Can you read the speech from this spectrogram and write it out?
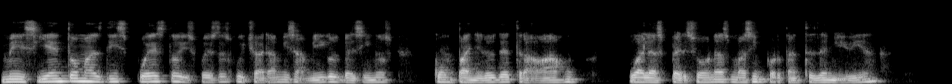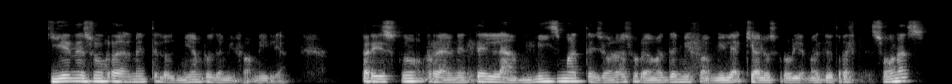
¿Me siento más dispuesto, dispuesto a escuchar a mis amigos, vecinos, compañeros de trabajo o a las personas más importantes de mi vida? quiénes son realmente los miembros de mi familia. Presto realmente la misma atención a los problemas de mi familia que a los problemas de otras personas.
